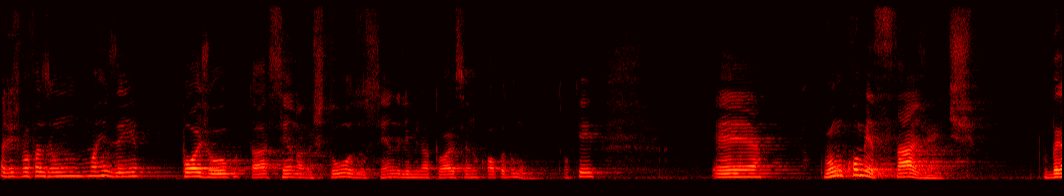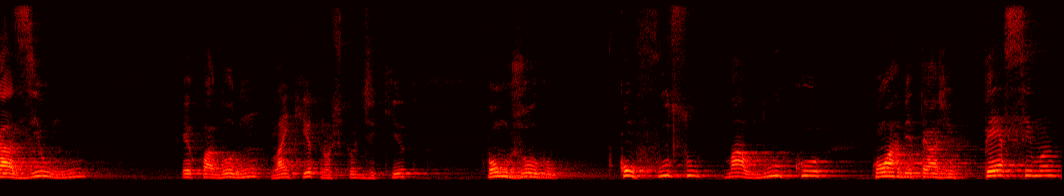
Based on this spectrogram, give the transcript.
a gente vai fazer uma resenha pós-jogo, tá? Sendo amistoso, sendo eliminatório, sendo Copa do Mundo, ok? É, vamos começar, gente. Brasil 1, Equador 1, lá em Quito, no estúdio de Quito. Foi um jogo confuso, maluco, com arbitragem péssima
